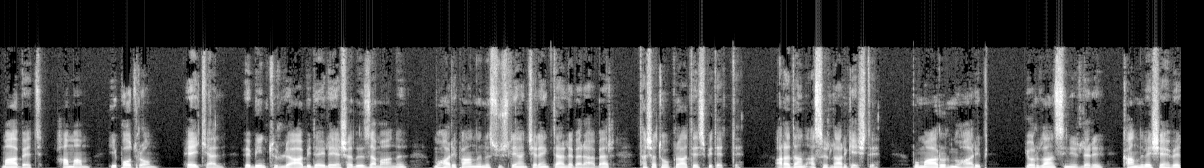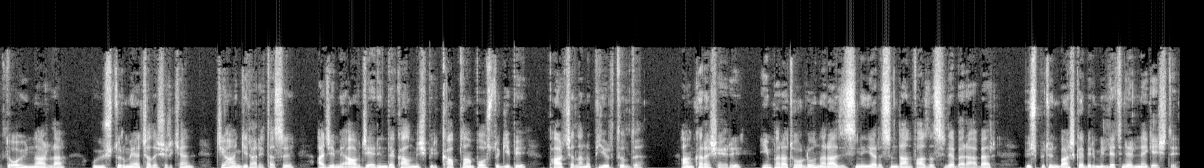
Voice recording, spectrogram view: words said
mabet, hamam, hipodrom, heykel ve bin türlü abideyle yaşadığı zamanı muharip hanlığını süsleyen çelenklerle beraber taşa toprağa tespit etti. Aradan asırlar geçti. Bu mağrur muharip, yorulan sinirleri kanlı ve şehvetli oyunlarla uyuşturmaya çalışırken Cihangir haritası acemi avcı elinde kalmış bir kaplan postu gibi parçalanıp yırtıldı. Ankara şehri imparatorluğun arazisinin yarısından fazlasıyla beraber büsbütün başka bir milletin eline geçti.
